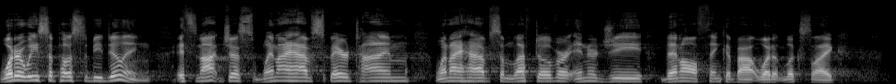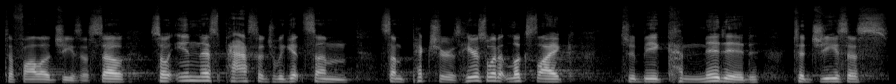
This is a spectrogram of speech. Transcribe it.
what are we supposed to be doing? It's not just when I have spare time, when I have some leftover energy, then I'll think about what it looks like to follow Jesus. So, so in this passage, we get some, some pictures. Here's what it looks like to be committed to Jesus'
